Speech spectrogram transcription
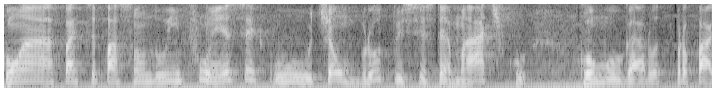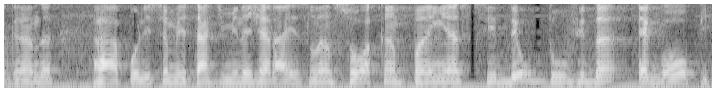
com a participação do influencer, o Tião Bruto e Sistemático, como garoto propaganda, a Polícia Militar de Minas Gerais lançou a campanha Se Deu Dúvida é Golpe.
